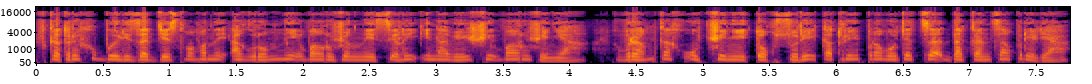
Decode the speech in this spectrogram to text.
в которых были задействованы огромные вооруженные силы и новейшие вооружения. В рамках учений Токсури, которые проводятся до конца апреля,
